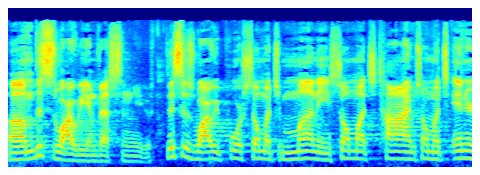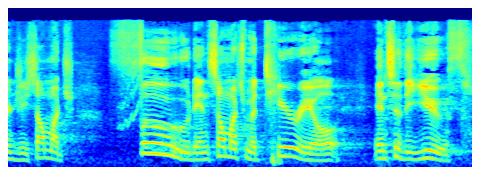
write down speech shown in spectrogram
Um, this is why we invest in youth. This is why we pour so much money, so much time, so much energy, so much food, and so much material into the youth.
